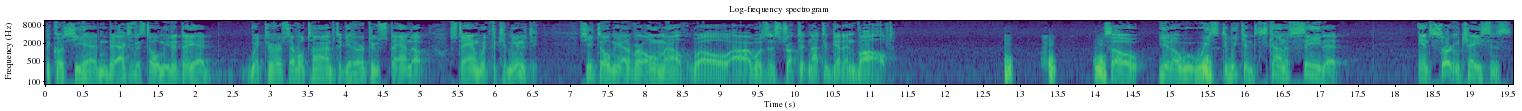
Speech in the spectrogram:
because she hadn't, the activists told me that they had went to her several times to get her to stand up, stand with the community. She told me out of her own mouth, well, I was instructed not to get involved. So, you know, we, we can kind of see that in certain cases,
